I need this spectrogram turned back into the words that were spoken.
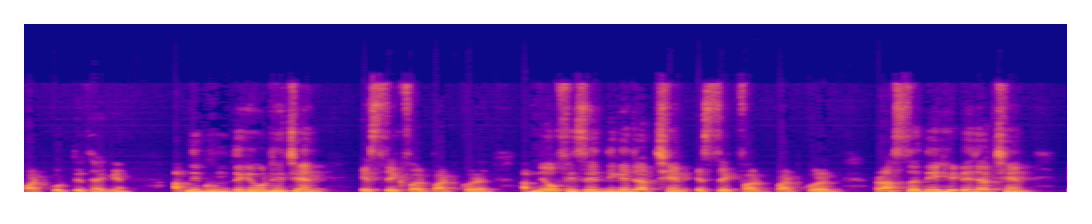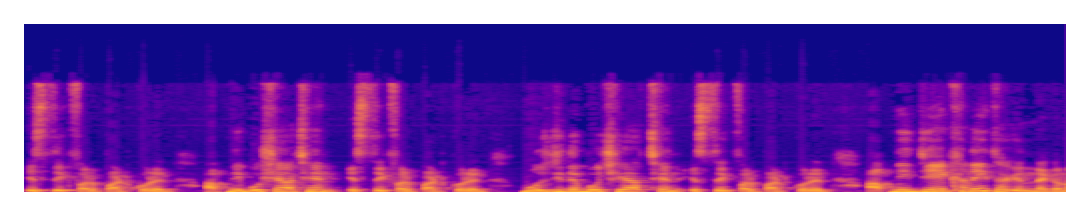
পাঠ করতে থাকেন। আপনি ঘুম থেকে উঠেছেন ইস্তেকফার পাঠ করেন। আপনি অফিসের দিকে যাচ্ছেন ইস্তেকফার পাঠ করেন। রাস্তা দিয়ে হেঁটে যাচ্ছেন ইস্তেকফার পাঠ করেন। আপনি বসে আছেন ইস্তেকফার পাঠ করেন। মসজিদে বসে আছেন ইস্তেকফার পাঠ করেন। আপনি যেখানেই থাকেন না কেন,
